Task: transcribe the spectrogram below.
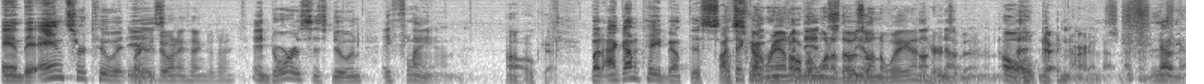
And the answer to it is, Are you doing anything today? and Doris is doing a flan. Oh, okay. But I got to tell you about this. I uh, think I ran over one of those milk. on the way in Uh, here no, today. No, no, no. Oh, okay. No, no, no, no, no, no, no.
